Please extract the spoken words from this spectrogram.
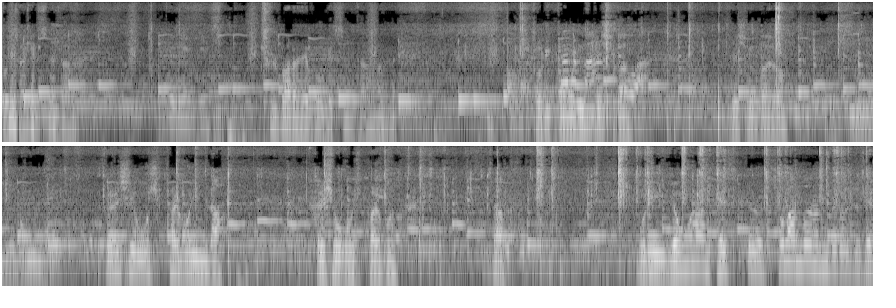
도착했습니다. 출발을 해보겠습니다. 도리공원 현재 시간 몇 시인가요? 10시 58분입니다. 10시 58분. 자, 우리 영원한 게스트 손 한번 흔들어 주세요.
